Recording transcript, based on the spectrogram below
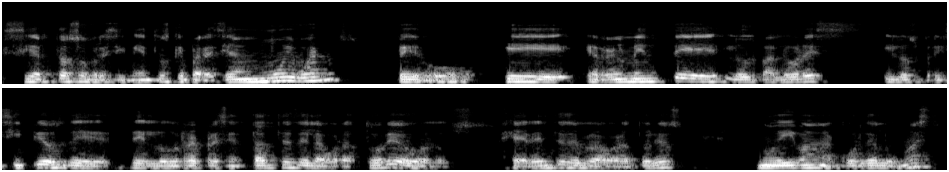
ciertos ofrecimientos que parecían muy buenos, pero que, que realmente los valores y los principios de, de, los representantes del laboratorio o los gerentes de los laboratorios no iban acorde a los nuestros.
